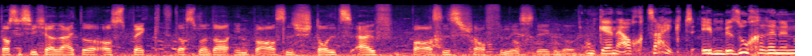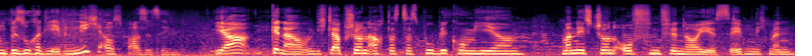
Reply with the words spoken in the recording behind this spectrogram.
Das ist sicher ein weiterer Aspekt, dass man da in Basel stolz auf Basels Schaffen ist irgendwo. Und gerne auch zeigt, eben Besucherinnen und Besucher, die eben nicht aus Basel sind. Ja, genau. Und ich glaube schon auch, dass das Publikum hier man ist schon offen für Neues. Eben, ich meine,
